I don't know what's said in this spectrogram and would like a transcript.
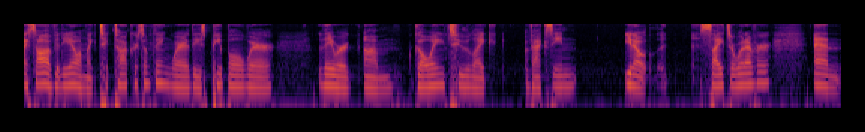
I saw a video on like TikTok or something where these people where they were um going to like vaccine, you know, sites or whatever and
